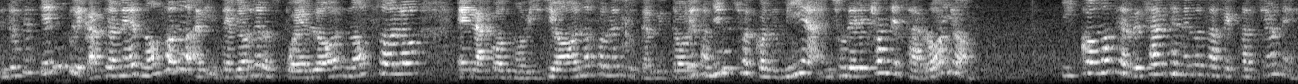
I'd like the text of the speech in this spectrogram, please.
Entonces tiene implicaciones no solo al interior de los pueblos, no solo en la cosmovisión, no solo en su territorio, también en su economía, en su derecho al desarrollo. ¿Y cómo se resarcen esas afectaciones?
